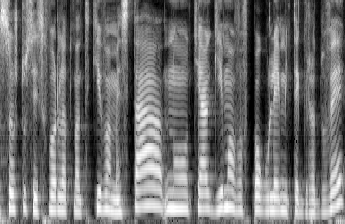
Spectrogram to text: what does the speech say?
също се изхвърлят на такива места, но тя ги има в по-големите градове.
